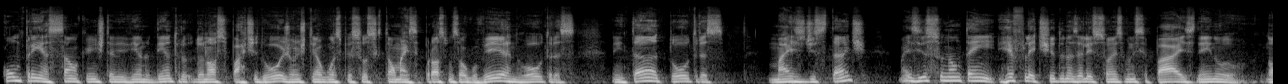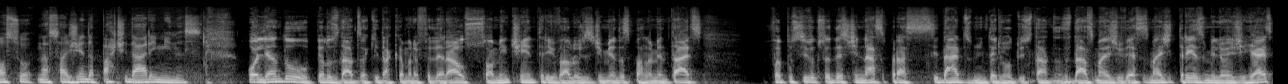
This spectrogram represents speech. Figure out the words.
compreensão que a gente está vivendo dentro do nosso partido hoje, onde tem algumas pessoas que estão mais próximas ao governo, outras nem tanto, outras mais distante, mas isso não tem refletido nas eleições municipais, nem no nosso nossa agenda partidária em Minas. Olhando pelos dados aqui da Câmara Federal, somente entre valores de emendas parlamentares, foi possível que o senhor destinasse para as cidades no interior do estado, das mais diversas, mais de 13 milhões de reais.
